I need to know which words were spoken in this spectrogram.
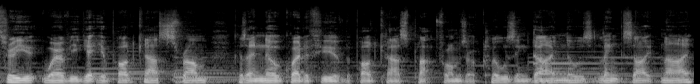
through wherever you get your podcasts from, because I know quite a few of the podcast platforms are closing down those links out now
